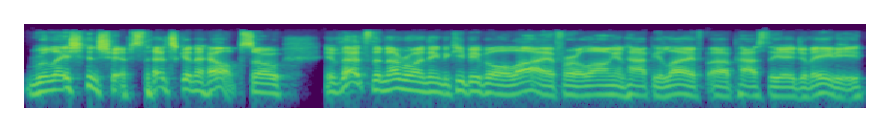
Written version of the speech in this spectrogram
relationships that's going to help so if that's the number one thing to keep people alive for a long and happy life uh, past the age of 80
